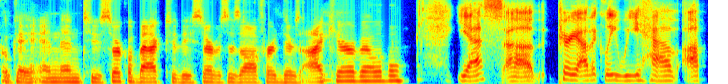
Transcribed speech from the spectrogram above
Okay, and then to circle back to the services offered, there's eye mm-hmm. care available? Yes, uh, periodically we have op-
